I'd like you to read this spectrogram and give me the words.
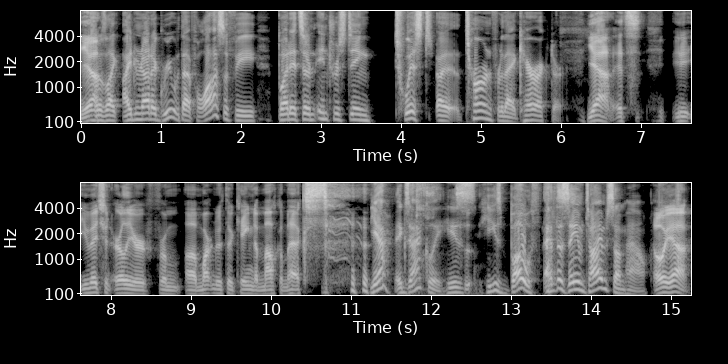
Yeah, I was like, I do not agree with that philosophy, but it's an interesting twist uh, turn for that character. Yeah, it's you, you mentioned earlier from uh, Martin Luther King to Malcolm X. yeah, exactly. He's he's both at the same time somehow. Oh yeah,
